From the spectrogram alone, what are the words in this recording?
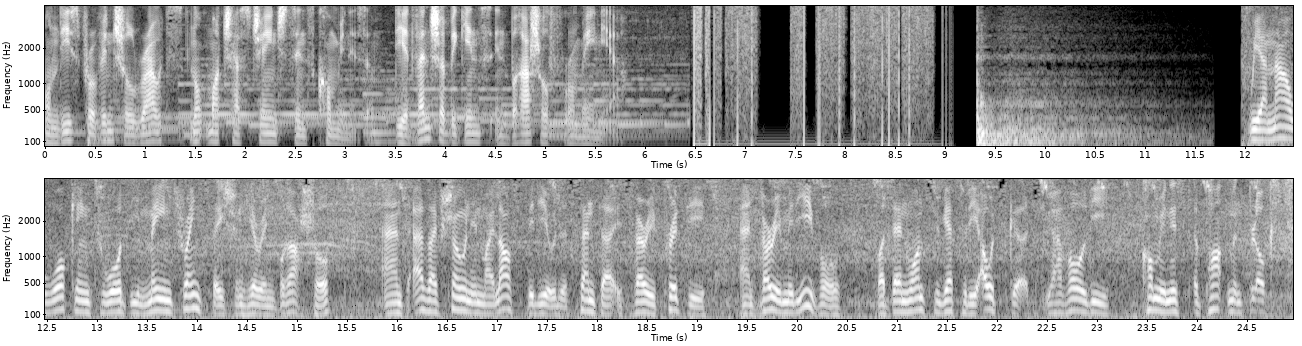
On these provincial routes, not much has changed since communism. The adventure begins in Brașov, Romania. We are now walking toward the main train station here in Brasov and as I've shown in my last video the center is very pretty and very medieval but then once you get to the outskirts you have all the communist apartment blocks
